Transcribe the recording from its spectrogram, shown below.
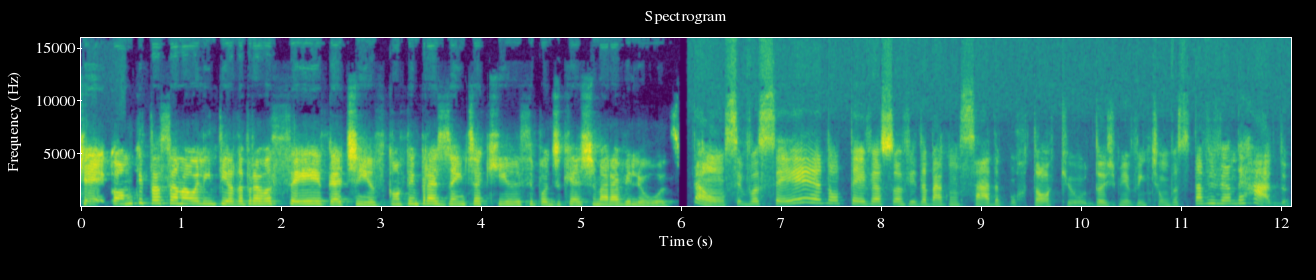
Que- como que tá sendo a Olimpíada pra vocês, gatinhas? Contem pra gente aqui nesse podcast maravilhoso. Então, se você não teve a sua vida bagunçada por Tóquio 2021, você tá vivendo errado.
